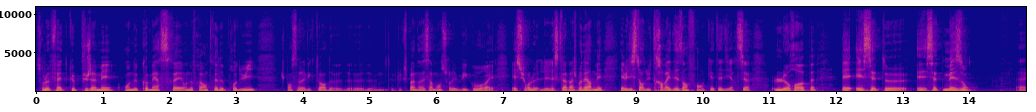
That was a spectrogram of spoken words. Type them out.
sur le fait que plus jamais on ne commercerait, on ne ferait entrer de produits je pense à la victoire de, de, récemment sur les Ouïghours et, sur l'esclavage moderne, mais il y avait l'histoire du travail des enfants qui était dire. L'Europe et, cette, euh, et cette maison euh,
